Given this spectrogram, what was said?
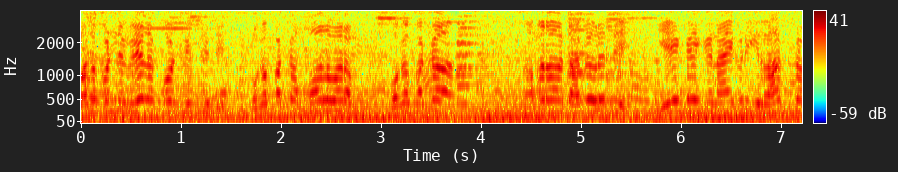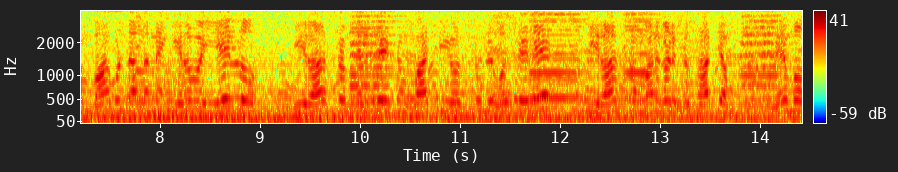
పదకొండు వేల కోట్లు ఇచ్చింది. ఒక పక్క పోలవరం ఒక పక్క అమరావతి అభివృద్ధి. ఏకైక నాయకుడు ఈ రాష్ట్రం బాగుండాలన్న ఇంక ఇరవై ఏళ్ళు ఈ రాష్ట్రం తెలుగుదేశం పార్టీ వస్తుంది వస్తేనే ఈ రాష్ట్రం మనుగడకు సాధ్యం. మేము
